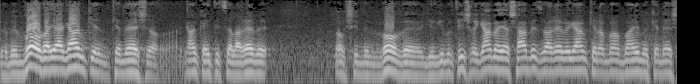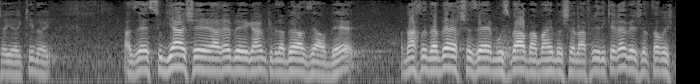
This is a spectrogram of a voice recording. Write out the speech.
ובמבוב היה גם כן כנשר, גם כן הייתי אצל הרבה, טוב שבמבוב וי"ג תשרי גם היה שבס והרבה גם כן אמר מים כנשר ירקינוי. אז זו סוגיה שהרבה גם כן מדבר על זה הרבה. אנחנו נדבר איך שזה מוסבר במיימר של הפרידיקי רבה של תור ר"פ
